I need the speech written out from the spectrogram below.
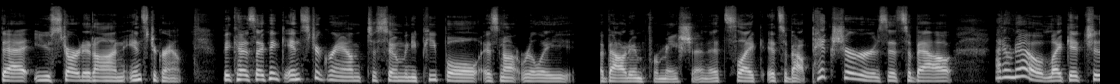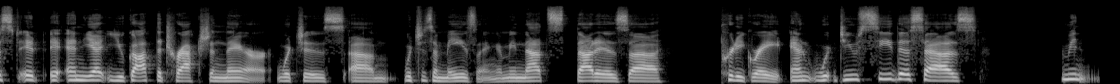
that you started on Instagram because I think Instagram to so many people is not really about information. It's like it's about pictures, it's about I don't know, like it just it, it and yet you got the traction there, which is um which is amazing. I mean, that's that is uh pretty great. And w- do you see this as I mean,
